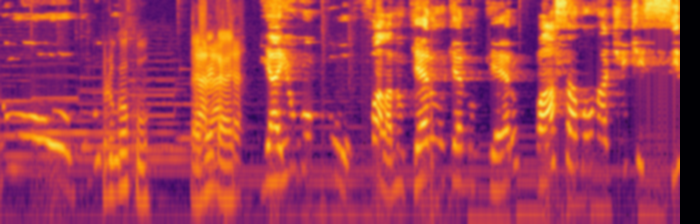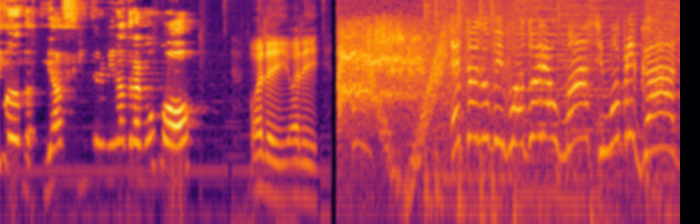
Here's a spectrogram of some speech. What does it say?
pro, pro Goku. Pro Goku. É Caraca. verdade. E aí o Goku fala, não quero, não quero, não quero, passa a mão na Tite e se manda. E assim termina Dragon Ball. Olha aí, olha aí. Essa nuvem voadora é o máximo, obrigado.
